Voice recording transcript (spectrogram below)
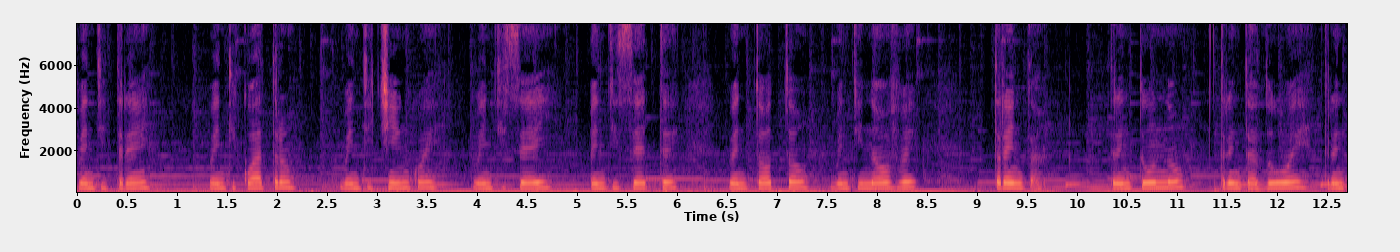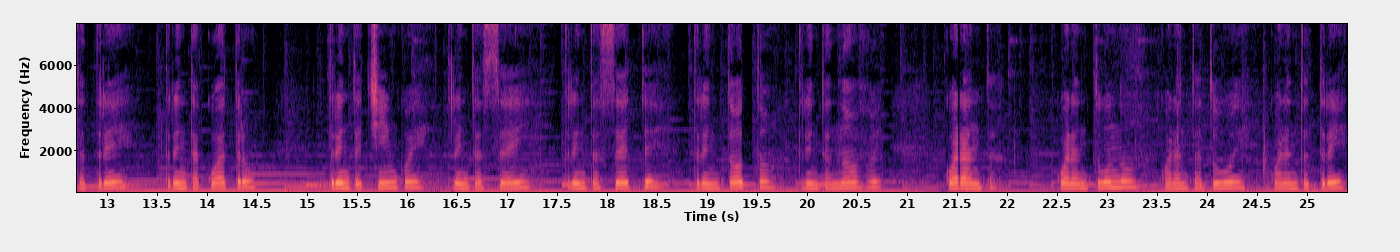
23, 24, 25, 26, 27, 28, 29, 30, 31, 32, 33, 34, 35, 36, 37, 38, 39, 40, 41, 42, 43,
